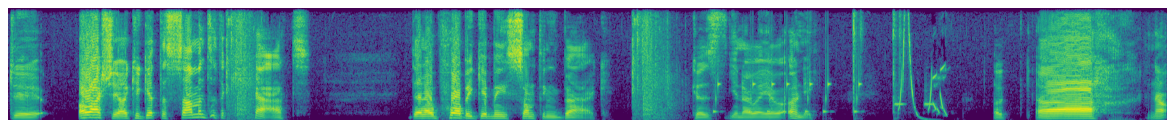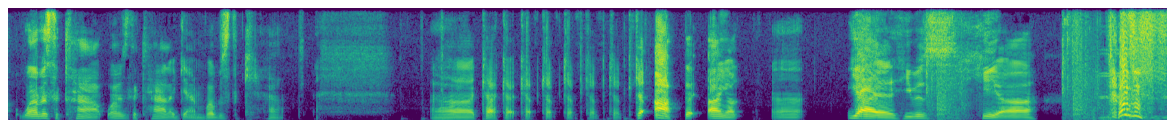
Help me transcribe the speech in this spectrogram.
do? Oh, actually, I could get the salmon to the cat. Then it'll probably give me something back. Because, you know, I only. Okay, uh, now, where was the cat? Where was the cat again? Where was the cat? Uh, cat, cat, cat, cat, cat, cat, cat, cat. Ah, hang on. Uh, yeah, he was here. Oh,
